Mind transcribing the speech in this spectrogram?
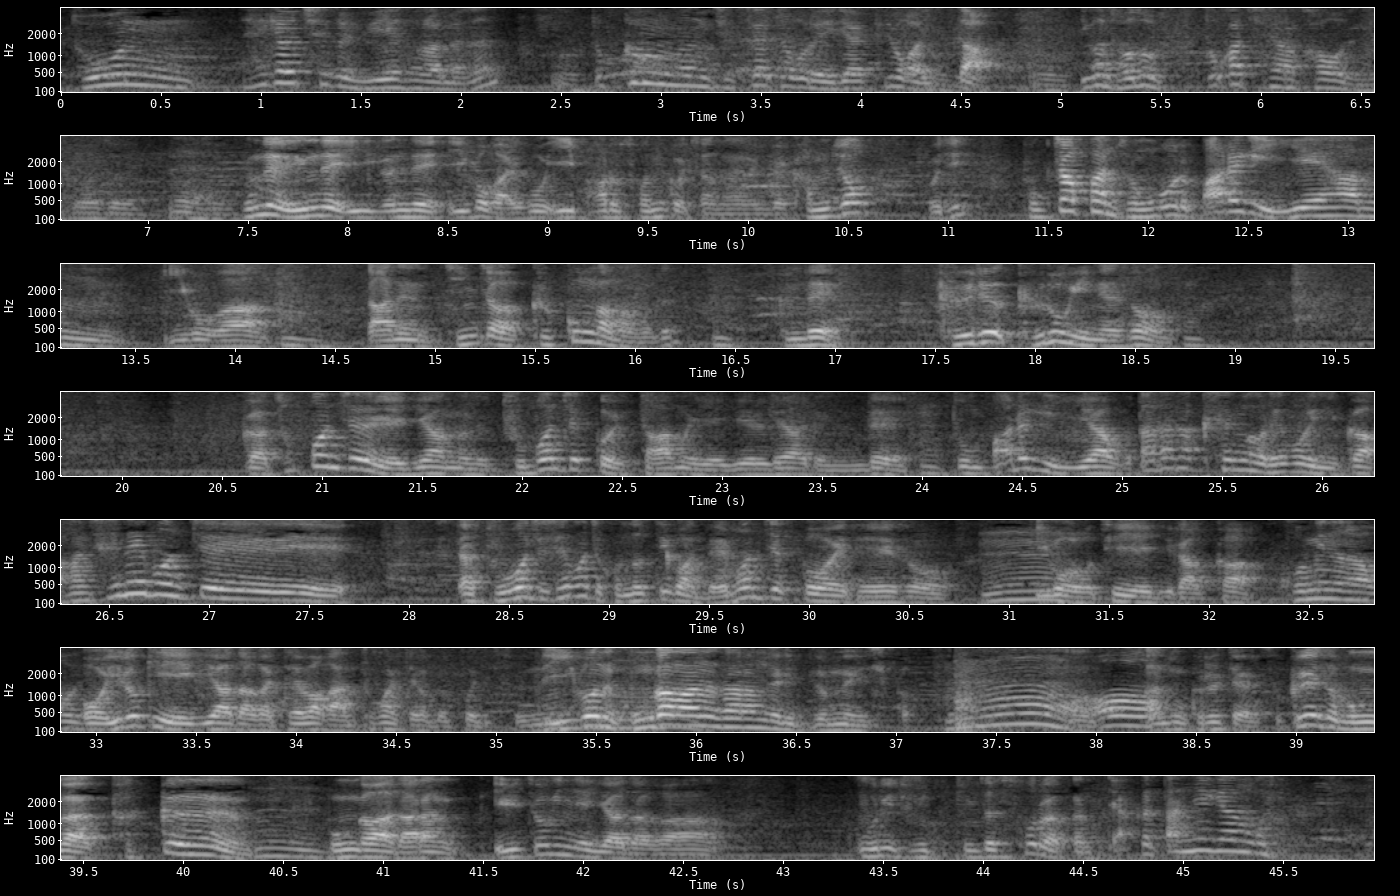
좋은 해결책을 위해서라면은 조금은 직설적으로 얘기할 필요가 있다. 음. 이건 저도 똑같이 생각하거든요. 맞아요. 네. 근데 근데 이 근데 이거 말고 이 바로 전 거 있잖아요. 그러니까 감정 뭐지 복잡한 정보를 빠르게 이해함 이거가 음. 나는 진짜 극공감하거든. 근데 그 그로 인해서 그러니까 첫 번째를 얘기하면 두 번째 걸 다음에 얘기를 해야 되는데 음. 좀 빠르게 이해하고 따다닥 생각을 해버리니까 한 세네 번째 아, 두 번째 세 번째 건너뛰고 한 네 번째 거에 대해서 음. 이걸 어떻게 얘기를 할까 고민을 하고 있어. 어 이렇게 얘기하다가 대화가 안 통할 때가 몇 번 있어요. 근데 이거는 공감하는 사람들이 몇 명 있을 것 같아. 음. 어, 어. 난좀 그럴 때가 있어. 그래서 뭔가 가끔 음. 뭔가 나랑 일적인 얘기하다가 우리 둘 다 서로 약간 약간 딴 얘기하는 것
